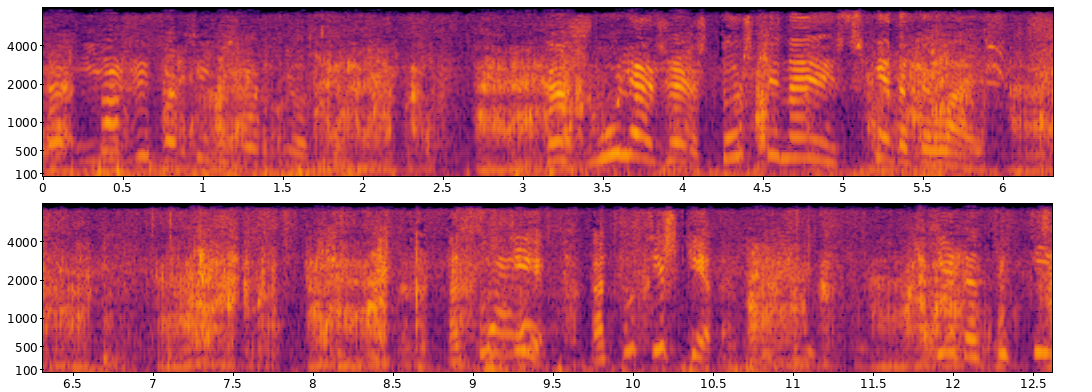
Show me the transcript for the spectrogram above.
Да, и лежишь, вообще не проснешься. Кажу, ляже, что ж ты на шкета ты лаешь? Отпусти, отпусти шкета. Шкета, отпусти.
